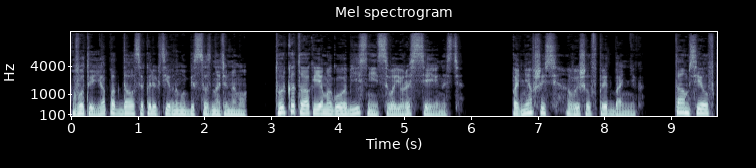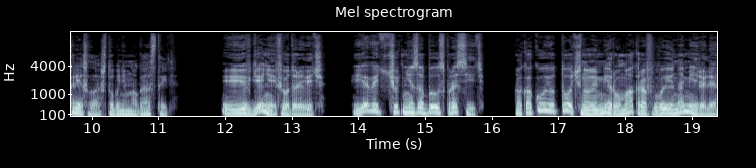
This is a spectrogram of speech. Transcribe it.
Вот и я поддался коллективному бессознательному. Только так я могу объяснить свою рассеянность. Поднявшись, вышел в предбанник. Там сел в кресло, чтобы немного остыть. «Евгений Федорович, я ведь чуть не забыл спросить, а какую точную меру макров вы намерили,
